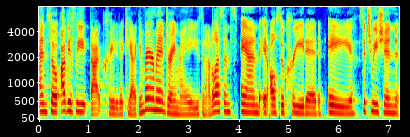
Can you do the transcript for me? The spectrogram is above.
And so obviously that created a chaotic environment during my youth and adolescence. And it also created a situation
